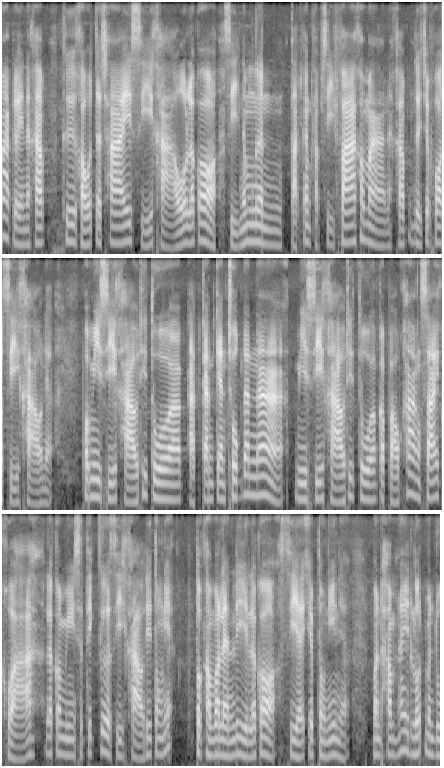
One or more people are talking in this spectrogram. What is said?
มากๆเลยนะครับคือเขาจะใช้สีขาวแล้วก็สีน้ำเงินตัดกันกับสีฟ้าเข้ามานะครับโดยเฉพาะสีขาวเนี่ยพอมีสีขาวที่ตัวกัดกันแกนชกด้านหน้า มีสีขาวที่ตัวกระเป๋าข้างซ้ายขวา แล้วก็มีสติกเกอร์สีขาวที่ตรงเนี้ย ตัวคำว่าแลนลี่แล้วก็ CIF ตรงนี้เนี่ยมันทำให้รถมันดู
